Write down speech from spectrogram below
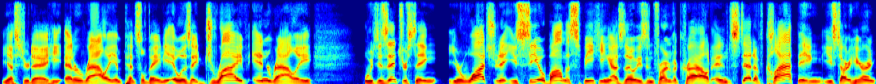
yesterday. He at a rally in Pennsylvania. It was a drive-in rally, which is interesting. You're watching it, you see Obama speaking as though he's in front of a crowd, and instead of clapping, you start hearing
